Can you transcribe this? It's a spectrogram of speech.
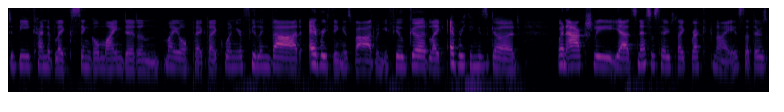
to be kind of like single-minded and myopic. Like when you're feeling bad, everything is bad. When you feel good, like everything is good. When actually, yeah, it's necessary to like recognize that there's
